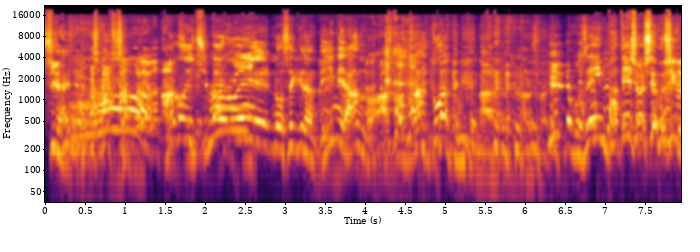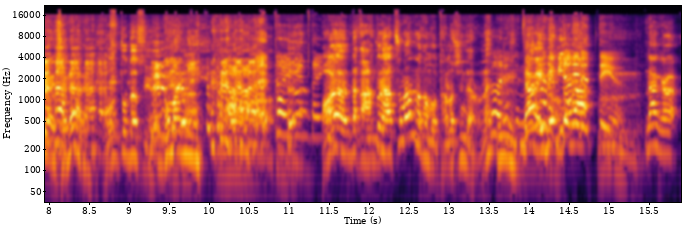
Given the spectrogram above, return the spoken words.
ぎっちらいであの一番上の席なんて意味あんの？あこなどうやって見てんの？あれあの人たち。もう全員パテーションしてほしいぐらいですよねあれ。本当ですよ。5万人大変大変。あれだからあこれ集まるのがもう楽しいんだろうね。そうですね。だからイベントが。っていう。なんか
